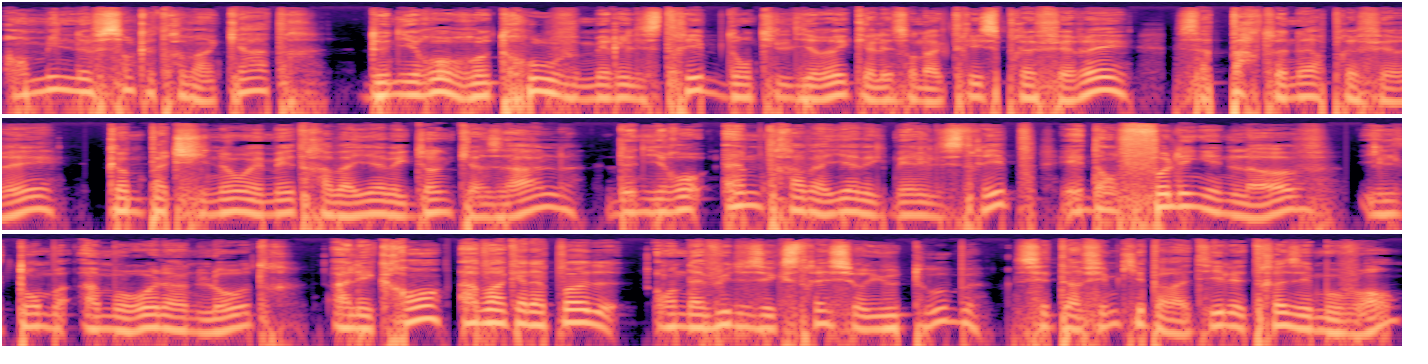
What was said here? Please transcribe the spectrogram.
En 1984, De Niro retrouve Meryl Streep dont il dirait qu'elle est son actrice préférée, sa partenaire préférée, comme Pacino aimait travailler avec John Cazale, De Niro aime travailler avec Meryl Streep, et dans Falling in Love, ils tombent amoureux l'un de l'autre. À l'écran, Abracadapod, on a vu des extraits sur YouTube. C'est un film qui, paraît-il, est très émouvant.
